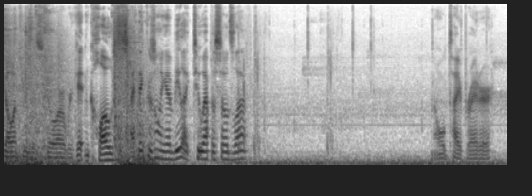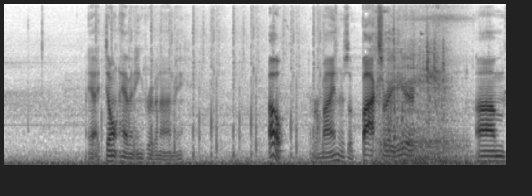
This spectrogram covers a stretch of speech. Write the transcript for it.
going through this door. We're getting close. I think there's only going to be like two episodes left. An old typewriter. Yeah, I don't have an ink ribbon on me. Oh, never mind. There's a box right here. Um,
